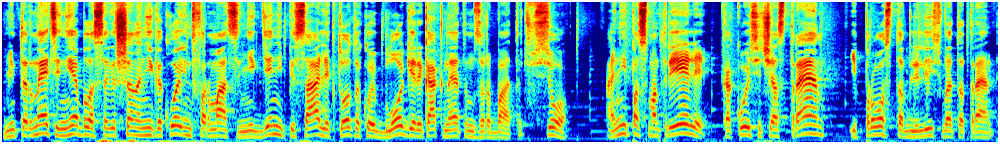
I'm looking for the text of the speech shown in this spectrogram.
В интернете не было совершенно никакой информации. Нигде не писали, кто такой блогер и как на этом зарабатывать. Все. Они посмотрели, какой сейчас тренд, и просто влились в этот тренд.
